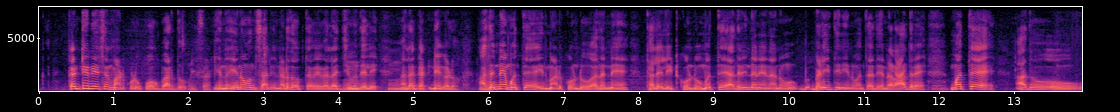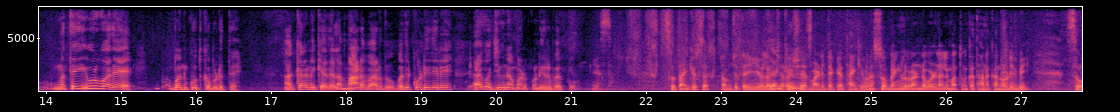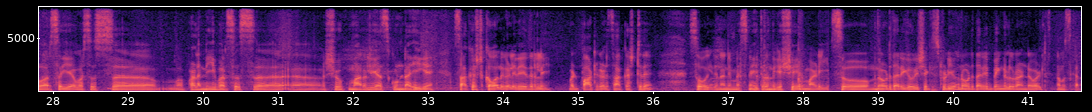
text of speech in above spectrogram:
ಕಂಟಿನ್ಯೂಷನ್ ಮಾಡ್ಕೊಳಕ್ಕೆ ಹೋಗ್ಬಾರ್ದು. ಇನ್ನು ಏನೋ ಒಂದು ಸಾರಿ ನಡೆದೋಗ್ತವೆ ಇವೆಲ್ಲ ಜೀವನದಲ್ಲಿ ಎಲ್ಲ ಘಟನೆಗಳು. ಅದನ್ನೇ ಮತ್ತೆ ಇದು ಮಾಡಿಕೊಂಡು ಅದನ್ನೇ ತಲೆಯಲ್ಲಿ ಇಟ್ಕೊಂಡು ಮತ್ತೆ ಅದರಿಂದನೇ ನಾನು ಬೆಳೀತೀನಿ ಬೆಳಿತೀನಿ ಅನ್ನುವಂಥದ್ದು ಏನಾರು ಆದರೆ ಮತ್ತೆ ಅದು ಮತ್ತೆ ಇವ್ರಿಗೂ ಅದೇ ಬಂದು ಕೂತ್ಕೊಬಿಡುತ್ತೆ. ಆ ಕಾರಣಕ್ಕೆ ಅದೆಲ್ಲ ಮಾಡಬಾರ್ದು. ಬದುಕೊಂಡಿದ್ದೀರಿ ಹಾಗೋ ಜೀವನ ಮಾಡ್ಕೊಂಡು ಇರಬೇಕು. Yes sir so thank you sir ನಮ್ಮ ಜೊತೆ ಈ ಎಲ್ಲ Thank ವಿಚಾರ ಶೇರ್ ಮಾಡಿದ್ದಕ್ಕೆ ಥ್ಯಾಂಕ್ ಯು ಸೊ ಬೆಂಗಳೂರು ಅಂಡರ್ವರ್ಲ್ಡ್ನಲ್ಲಿ ಮತ್ತೊಂದು ಕಥಾನಕ ನೋಡಿದ್ವಿ. So Arsayya versus Palani versus Shivakumar alias Gunda ಹೀಗೆ ಸಾಕಷ್ಟು ಕವಲುಗಳಿದೆ ಇದರಲ್ಲಿ ಬಟ್ ಪಾಠಗಳು ಸಾಕಷ್ಟಿದೆ. ಸೊ ಇದನ್ನು ನಿಮ್ಮ ಸ್ನೇಹಿತರೊಂದಿಗೆ ಶೇರ್ ಮಾಡಿ. ಸೊ ನೋಡ್ತಾರೆ ಗೌರಿಶಕಿ ಸ್ಟುಡಿಯೋ ನೋಡ್ತಾರೆ ಬೆಂಗಳೂರು ಅಂಡರ್ವರ್ಲ್ಡ್ ನಮಸ್ಕಾರ.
